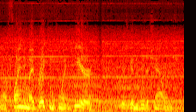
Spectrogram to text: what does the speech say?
Now finding my braking point here is going to be the challenge.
